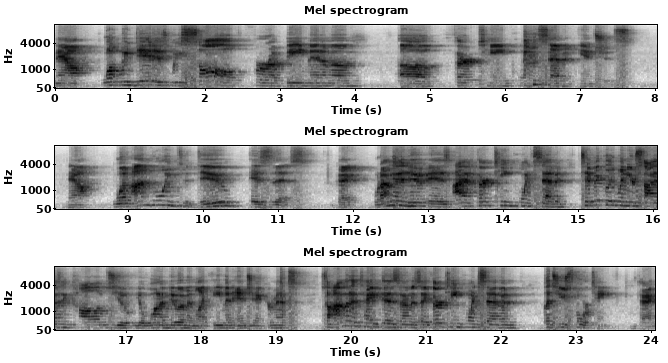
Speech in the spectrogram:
Now, what we did is we solved for a B minimum of thirteen point seven inches. Now, what I'm going to do is this, okay? What I'm gonna do is, I have thirteen point seven. Typically, when you're sizing columns, you, you'll wanna do them in like even inch increments. So I'm gonna take this, and I'm gonna say thirteen point seven, let's use fourteen, okay?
